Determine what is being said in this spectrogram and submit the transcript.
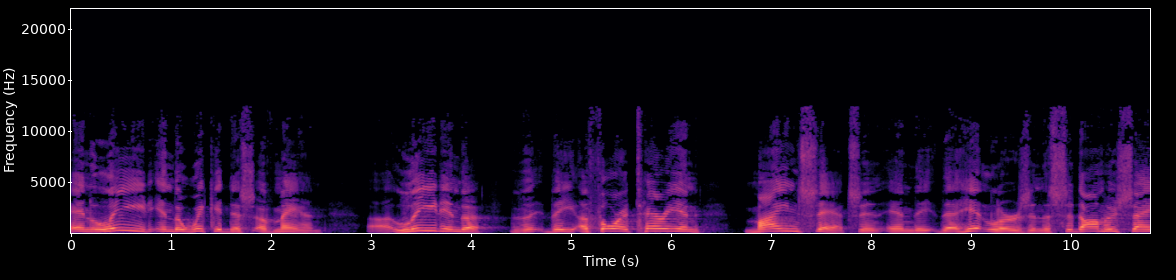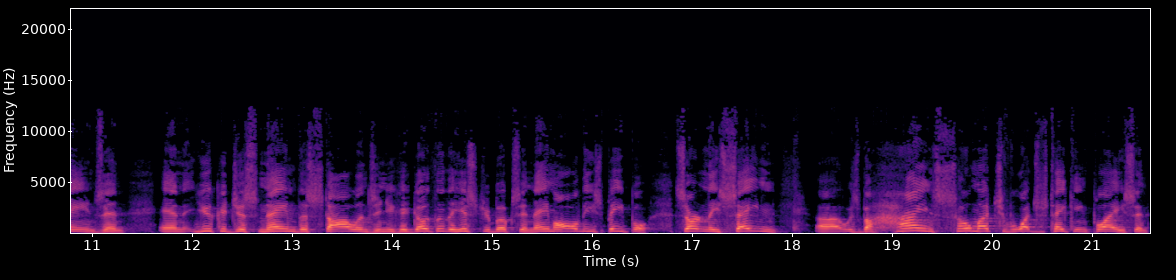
and lead in the wickedness of man, uh, lead in the, the, the, authoritarian mindsets and, and the, the Hitlers and the Saddam Husseins and, and you could just name the Stalins and you could go through the history books and name all these people. Certainly, Satan uh, was behind so much of what's taking place. And,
